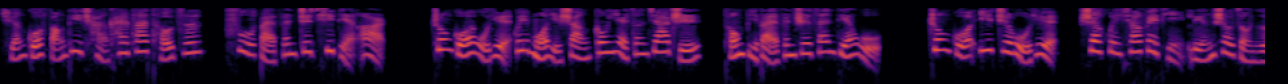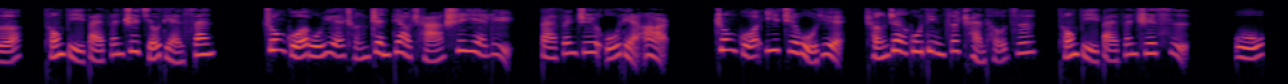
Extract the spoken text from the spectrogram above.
全国房地产开发投资负百分之七点二。中国五月规模以上工业增加值同比百分之三点五。中国一至五月社会消费品零售总额同比百分之九点三。中国五月城镇调查失业率百分之五点二。中国一至五月城镇固定资产投资同比百分之四。五，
